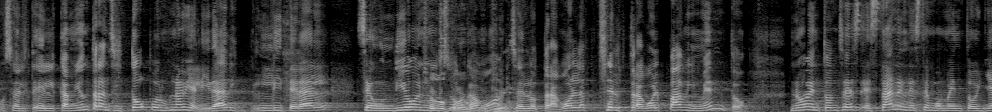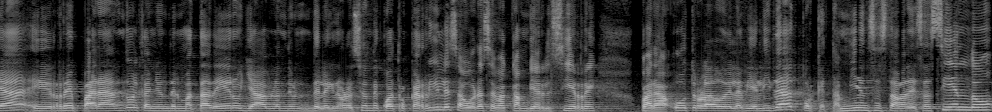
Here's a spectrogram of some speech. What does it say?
o sea, el, el camión transitó por una vialidad y literal se hundió en Se un socavón, se lo tragó la- se lo tragó el pavimento. ¿No? Entonces están en este momento ya eh, reparando el cañón del matadero, ya hablan de, de la inauguración de cuatro carriles, ahora se va a cambiar el cierre para otro lado de la vialidad, porque también se estaba deshaciendo.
